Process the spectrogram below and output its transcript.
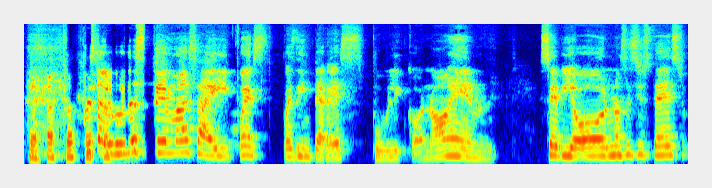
pues algunos temas ahí, pues, pues de interés público, ¿no? En, se vio, no sé si ustedes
